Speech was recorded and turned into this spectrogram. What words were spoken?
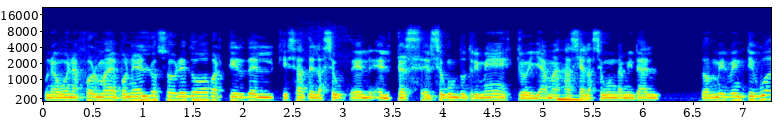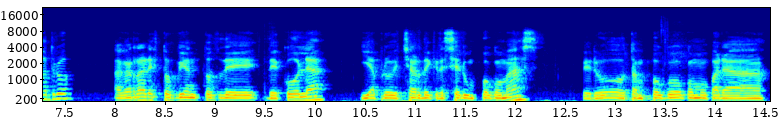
buena forma de ponerlo, sobre todo a partir del quizás del el, segundo trimestre, ya más hacia la segunda mitad del 2024, agarrar estos vientos de cola y aprovechar de crecer un poco más, pero tampoco como para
